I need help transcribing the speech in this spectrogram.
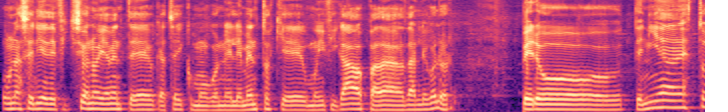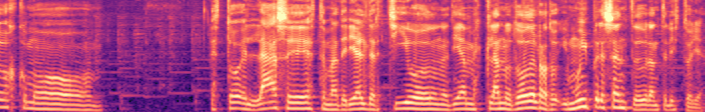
una serie de ficción, obviamente, ¿cachai? Como con elementos que modificados para darle color. Pero tenía estos como estos enlaces, este material de archivo donde te iban mezclando todo el rato y muy presente durante la historia.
